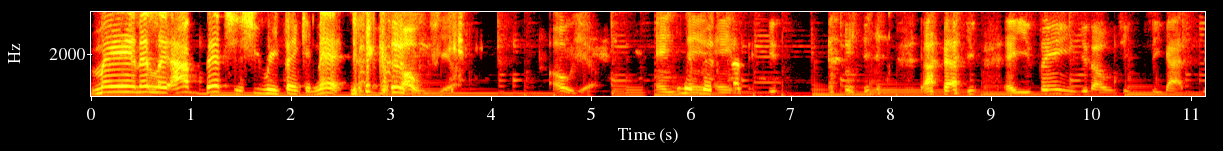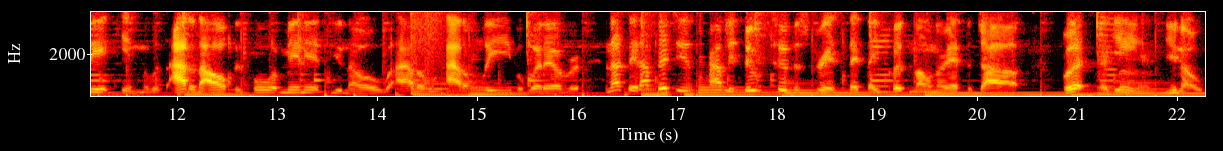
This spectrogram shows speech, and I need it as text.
man, that lady, I bet you she rethinking that oh yeah, oh yeah, and and, and, and you seen, you know, she she got sick and was out of the office for a minute, you know, out of out on leave or whatever. And I said, I bet you it's probably due to the stress that they putting on her at the job. But again, you know,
